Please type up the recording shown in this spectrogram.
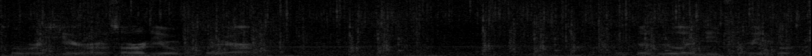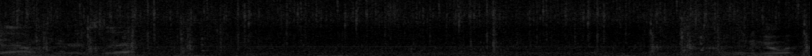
It's over here. It's already over there. I think there's really a need for me to go down here, is there? I'm gonna go with no.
